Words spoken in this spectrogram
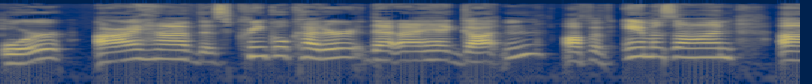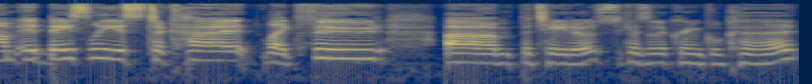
Or I have this crinkle cutter that I had gotten off of Amazon. Um, it basically is to cut like food, um, potatoes because of the crinkle cut.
